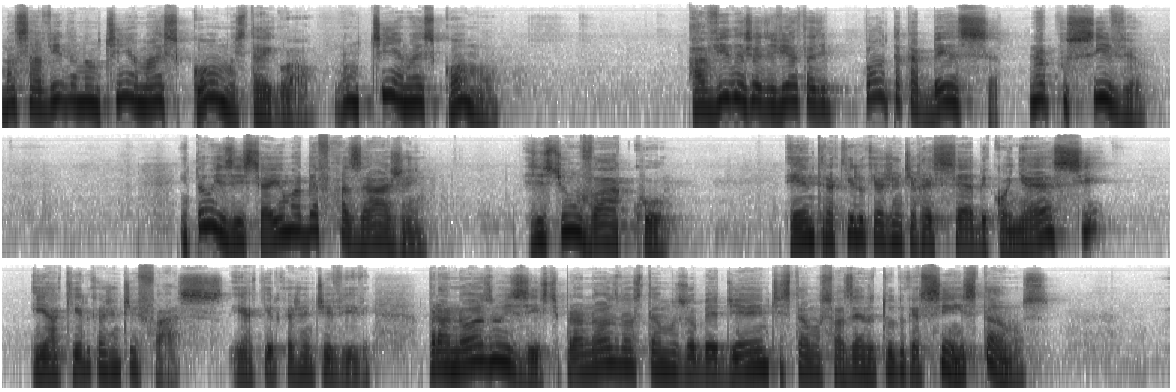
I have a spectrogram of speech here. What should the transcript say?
nossa vida não tinha mais como estar igual. Não tinha mais como. A vida já devia estar de ponta cabeça. Não é possível. Então existe aí uma defasagem, existe um vácuo entre aquilo que a gente recebe, conhece e aquilo que a gente faz, e aquilo que a gente vive. Para nós não existe, para nós nós estamos obedientes, estamos fazendo tudo que é sim, estamos.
